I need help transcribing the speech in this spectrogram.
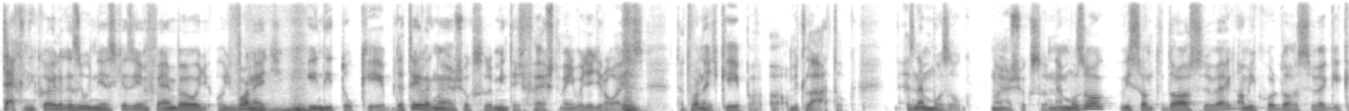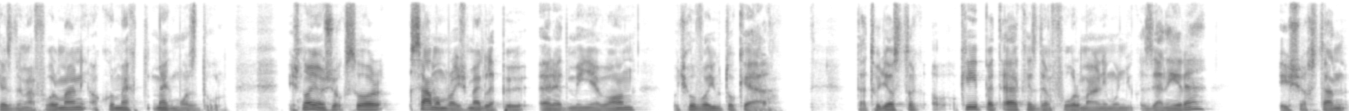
technikailag ez úgy néz ki az én fejemben, hogy, hogy van egy indító kép, de tényleg nagyon sokszor mint egy festmény vagy egy rajz. Tehát van egy kép, amit látok. Ez nem mozog. Nagyon sokszor nem mozog, viszont a dalszöveg, amikor dalszöveggé kezdem el formálni, akkor meg, megmozdul. És nagyon sokszor számomra is meglepő eredménye van, hogy hova jutok el. Tehát, hogy azt a, képet elkezdem formálni mondjuk a zenére, és aztán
